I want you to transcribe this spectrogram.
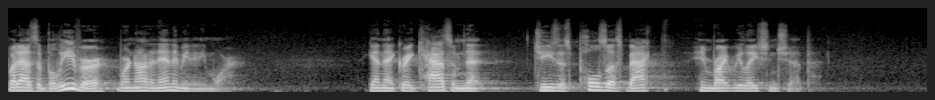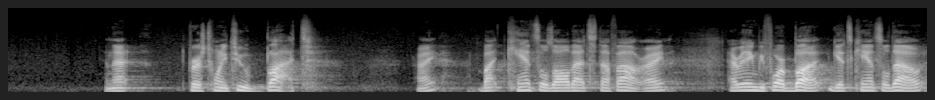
but as a believer, we're not an enemy anymore. Again, that great chasm that Jesus pulls us back in right relationship. And that verse 22, but, right? But cancels all that stuff out, right? Everything before but gets canceled out,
